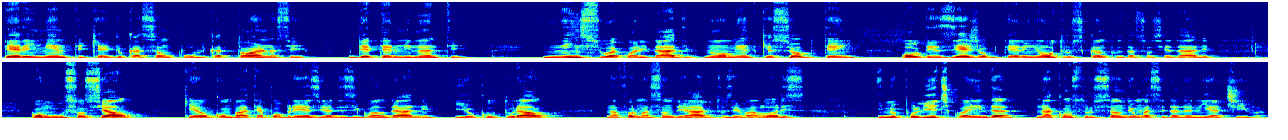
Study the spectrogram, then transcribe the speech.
ter em mente que a educação pública torna-se determinante em sua qualidade no momento que se obtém ou deseja obter em outros campos da sociedade, como o social, que é o combate à pobreza e à desigualdade, e o cultural, na formação de hábitos e valores, e no político, ainda na construção de uma cidadania ativa.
